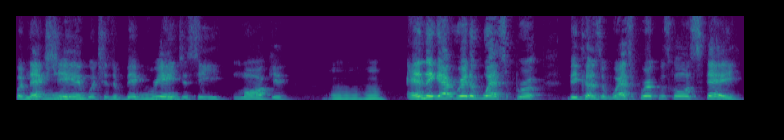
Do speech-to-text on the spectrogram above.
for next year, which is a big free Mhm. agency market. Mhm. And they got rid of Westbrook because if Westbrook was going to stay,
